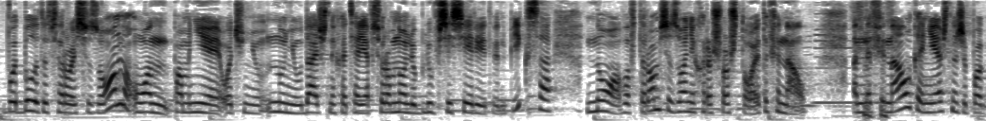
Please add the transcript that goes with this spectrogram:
вот был этот второй сезон, он по мне очень, ну, неудачный, хотя я все равно люблю все серии Твин Пикса, но во втором сезоне хорошо что, это финал. А На финал, конечно же, по-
